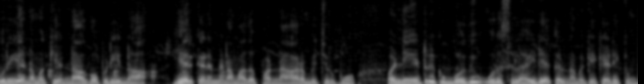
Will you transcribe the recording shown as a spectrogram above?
புரிய நமக்கு என்ன ஆகும் அப்படின்னா ஏற்கனவே நம்ம அதை பண்ண ஆரம்பிச்சிருப்போம். பண்ணிக்கிட்டு இருக்கும்போது ஒரு சில ஐடியாக்கள் நமக்கு கிடைக்கும்.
